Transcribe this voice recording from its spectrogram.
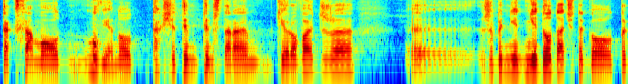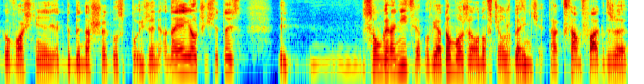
tak samo mówię, no tak się tym, tym starałem kierować, że e, żeby nie, nie dodać tego, tego właśnie jak gdyby naszego spojrzenia. A na jej oczywiście to jest, są granice, bo wiadomo, że ono wciąż będzie. Tak? Sam fakt, że,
